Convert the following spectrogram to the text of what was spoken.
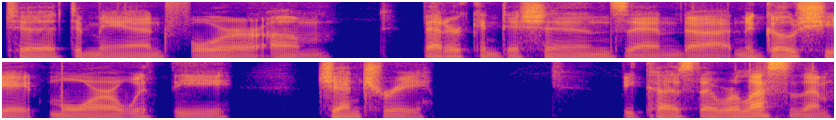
to demand for um, better conditions and uh, negotiate more with the gentry because there were less of them.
